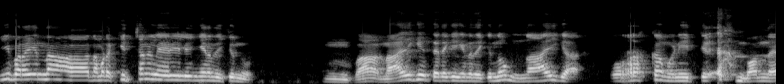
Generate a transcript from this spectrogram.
ഈ പറയുന്ന നമ്മുടെ കിച്ചണിൽ ഏരിയയിൽ ഇങ്ങനെ നിൽക്കുന്നു. വാ നായികയെ തിരക്കി ഇങ്ങനെ നിൽക്കുന്നു. നായിക ഉറക്കമെണീറ്റ് വന്ന്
